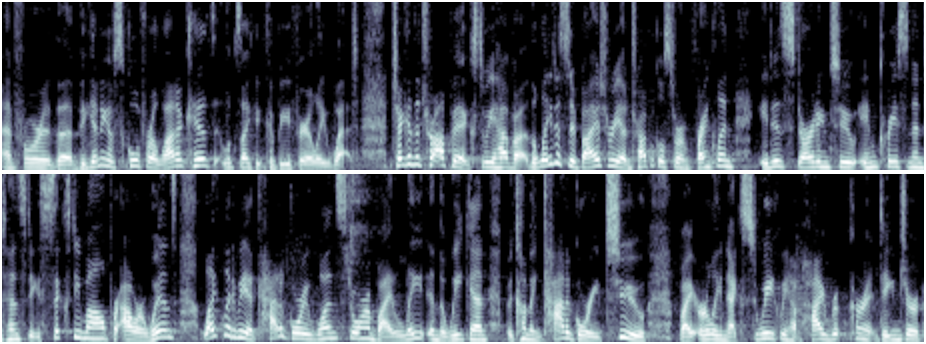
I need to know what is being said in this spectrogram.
and for the beginning of school for a lot of kids, it looks like it could be fairly wet. Checking the tropics, we have uh, the latest advisory on Tropical Storm Franklin. It is starting to increase in intensity, 60 mile per hour winds, likely to be a Category 1 storm by late in the weekend, becoming Category 2 by early next week. We have high rip current danger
